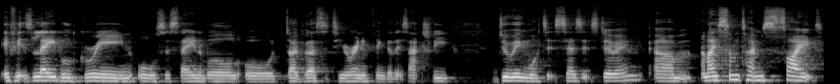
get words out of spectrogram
if it's labelled green or sustainable or diversity or anything, that it's actually doing what it says it's doing. Um, and I sometimes cite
